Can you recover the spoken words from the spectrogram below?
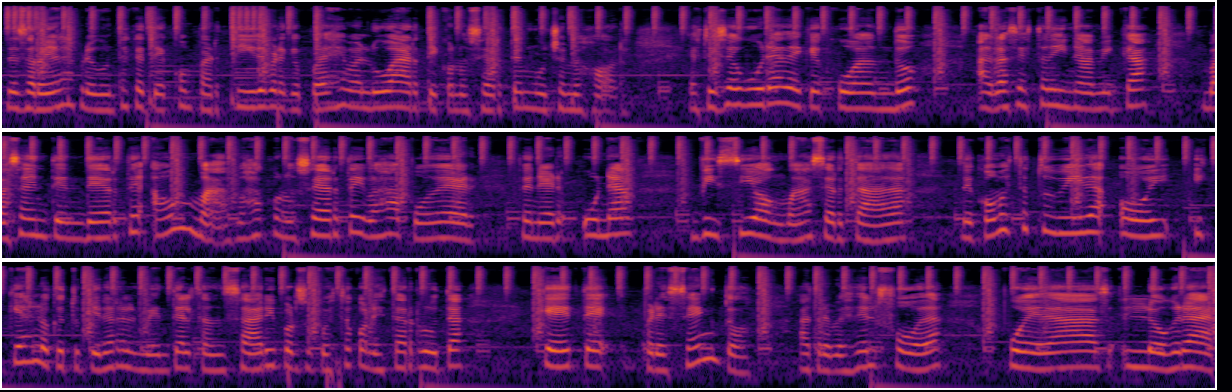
desarrolla las preguntas que te he compartido para que puedas evaluarte y conocerte mucho mejor. Estoy segura de que cuando hagas esta dinámica vas a entenderte aún más, vas a conocerte y vas a poder tener una visión más acertada de cómo está tu vida hoy y qué es lo que tú quieres realmente alcanzar y por supuesto con esta ruta que te presento a través del FODA puedas lograr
